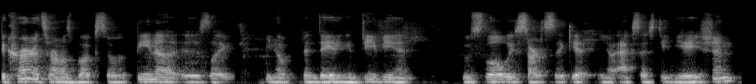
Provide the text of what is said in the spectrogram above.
the current Eternals book, so Athena is like you know been dating a deviant who slowly starts to get you know access deviation,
